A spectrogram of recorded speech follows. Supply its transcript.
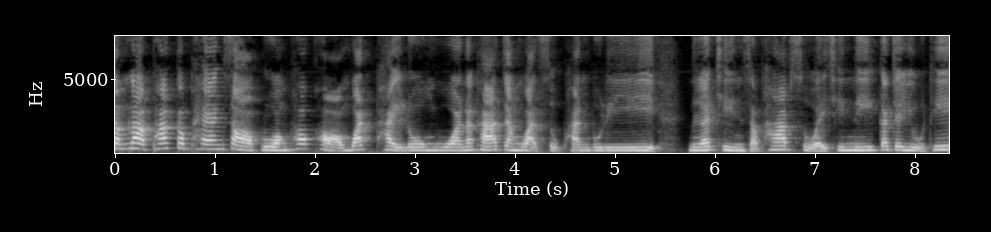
สำหรับพักกำแพงศอกหลวงพ่อขอมวัดไผ่โลงวัวนะคะ จังหวัดสุพรรณบุรี เนื้อชิ้นสภาพสวยชิ้นนี้ก็จะอยู่ที่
